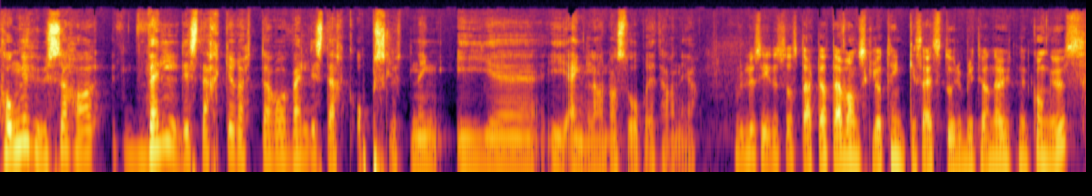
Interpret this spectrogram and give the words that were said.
Kongehuset har veldig sterke røtter og veldig sterk oppslutning i, eh, i England og Storbritannia. Vil du si det så sterkt at det er vanskelig å tenke seg et Storbritannia uten et kongehus?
